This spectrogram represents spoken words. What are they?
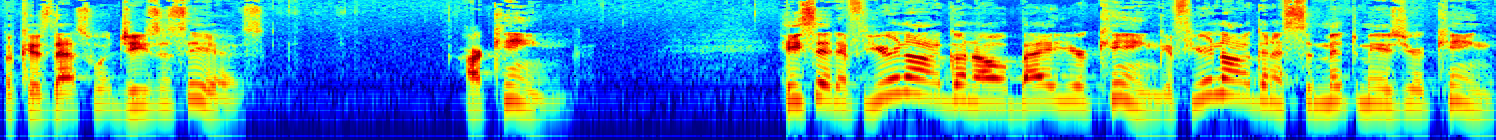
because that's what Jesus is, our king. He said, if you're not going to obey your king, if you're not going to submit to me as your king,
